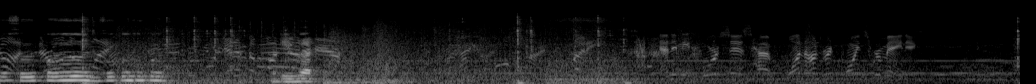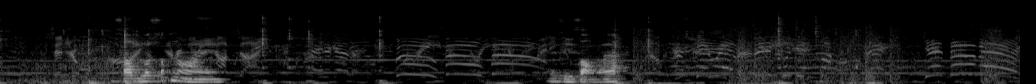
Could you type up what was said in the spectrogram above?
ซื้อปืนซื้อปืนซื้อปืนสวัสดีเพื่อน Enemy forces have 100 points remaining. Central. ซ่อมรถสักหน่อย Topside. Stay together. Move, move, move. นี่สี่สองแล้วละ Get ready! Finish with this fucking thing! Get moving!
